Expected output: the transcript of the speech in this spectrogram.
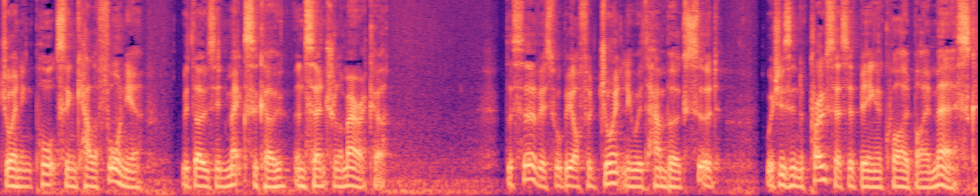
joining ports in California with those in Mexico and Central America. The service will be offered jointly with Hamburg Süd, which is in the process of being acquired by Maersk.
